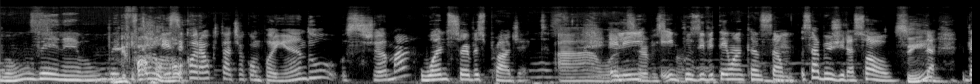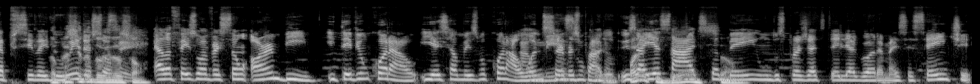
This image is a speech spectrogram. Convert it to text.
vamos ver, né? Vamos ver. Fala um Esse coral que tá te acompanhando chama. One Service Project. Ah, o Ele, Service inclusive, tem uma canção. Sabe o Girassol? Sim. Da, da Priscila e Da do Priscila do Whindersson. Ela fez uma versão RB e teve um coral. E esse é o mesmo coral, É One mesmo Service coral. Project. Isaías bênção. também, um dos projetos dele agora mais recente,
